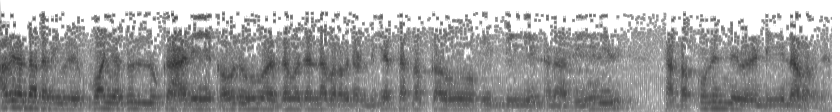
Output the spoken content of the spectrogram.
അതിനെന്താ തെളിവ് വയതുല്ലുക്കാലിഹി കൗലുഹു അസവജല്ല പറഞ്ഞിട്ടുണ്ട്. അതാ ദീനിൽ തഫക്കുഹിന് വേണ്ടി എന്നാ പറഞ്ഞത്?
